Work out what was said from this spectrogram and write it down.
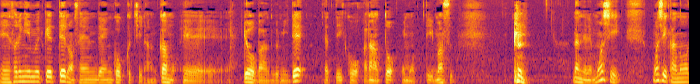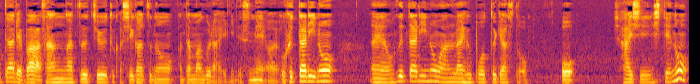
えそれに向けての宣伝告知なんかも、え両番組でやっていこうかなと思っています。なんでね、もし、もし可能であれば、3月中とか4月の頭ぐらいにですね、お二人の、えー、お二人のワンライフポッドキャストを配信しての、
